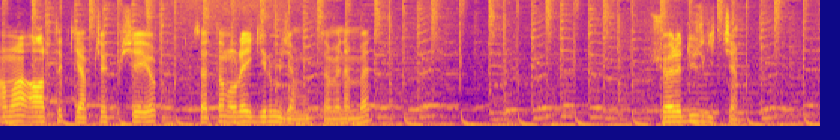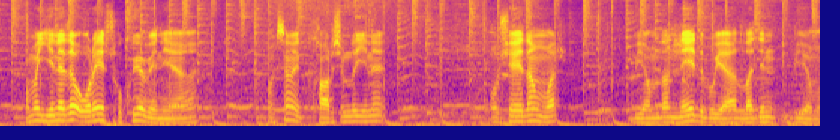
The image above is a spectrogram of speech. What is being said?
Ama artık yapacak bir şey yok. Zaten oraya girmeyeceğim muhtemelen ben. Şöyle düz gideceğim. Ama yine de oraya sokuyor beni ya. Baksana karşımda yine o şeyden var. Biyomdan neydi bu ya? Ladin biyomu.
